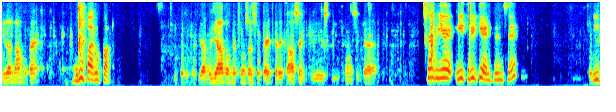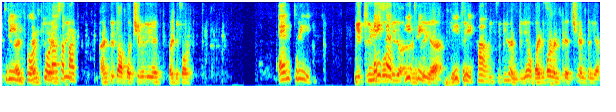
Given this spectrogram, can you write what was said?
मेरा नाम बताएँ। रूपा रूपा। ठीक है बेटा जी। अब या आप हमें थोड़ा सा इसको गाइड करें कहाँ से एंट्री है इसकी कहाँ से क्या है। सर ये ई थ्री की एंट्रेंस है। ई थ्री ई फोर थोड़ा सा पार्ट एंट्री तो आपको अच्छी मिली है by default N three E three नहीं सर, की जो E3 है ई थ्री हाँ. ई थ्री की एंट्री है बाय डिफ़ॉल्ट एंट्री अच्छी एंट्री है.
